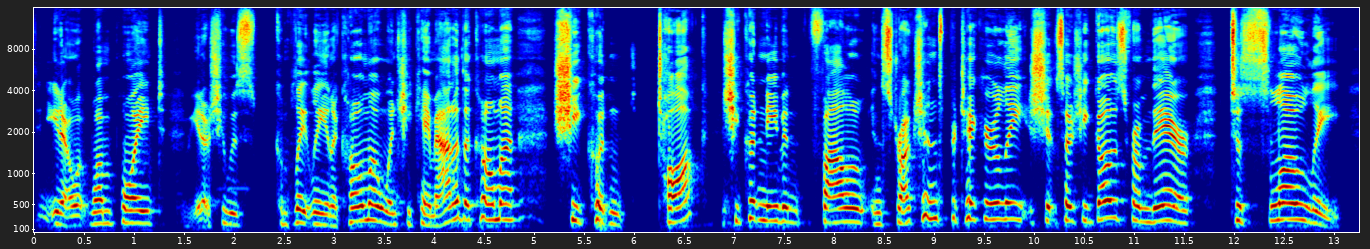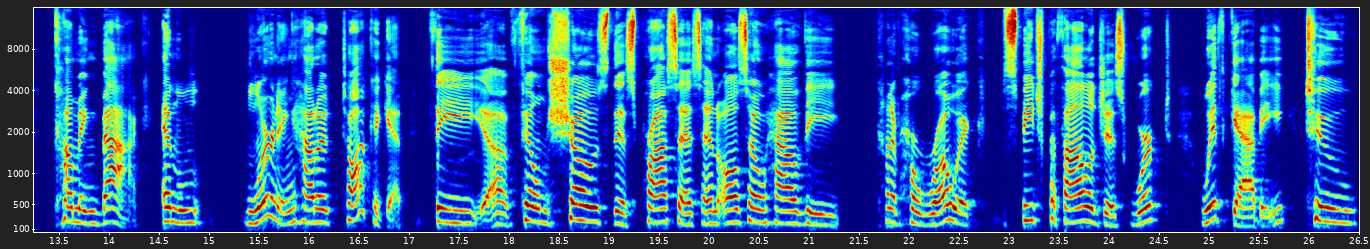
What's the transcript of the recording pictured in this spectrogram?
you know, at one point, you know, she was completely in a coma. When she came out of the coma, she couldn't talk. She couldn't even follow instructions particularly. She, so she goes from there to slowly coming back and l- learning how to talk again. The uh, film shows this process and also how the kind of heroic speech pathologist worked with Gabby to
